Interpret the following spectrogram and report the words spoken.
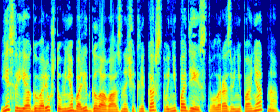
«Если я говорю, что у меня болит голова, значит, лекарство не подействовало. Разве не понятно?»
